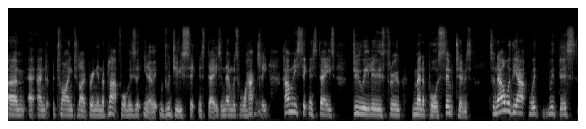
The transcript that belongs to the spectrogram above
um, and trying to like bring in the platform is that you know it would reduce sickness days and then was well mm-hmm. actually how many sickness days do we lose through menopause symptoms so now with the app with with this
